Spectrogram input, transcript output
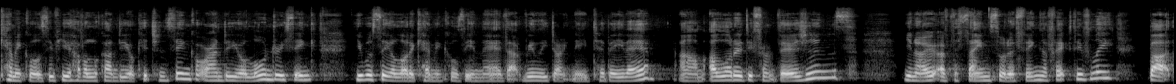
chemicals. If you have a look under your kitchen sink or under your laundry sink, you will see a lot of chemicals in there that really don't need to be there. Um, a lot of different versions, you know, of the same sort of thing effectively, but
